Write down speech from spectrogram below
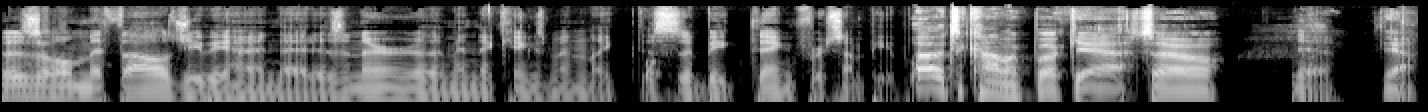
There's a whole mythology behind that, isn't there? I mean, the Kingsman, like this is a big thing for some people. Oh, it's a comic book, yeah. So Yeah. yeah,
